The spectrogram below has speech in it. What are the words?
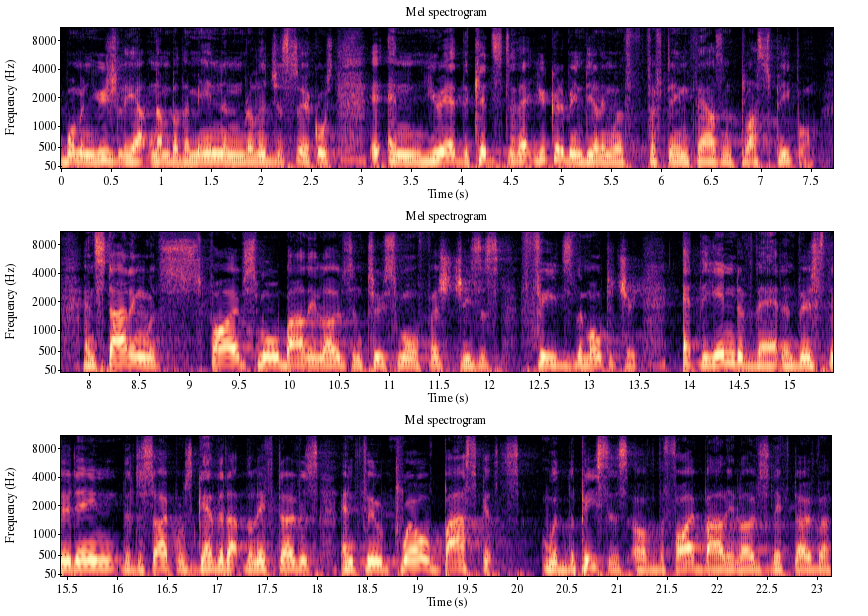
women usually outnumber the men in religious circles, and you add the kids to that, you could have been dealing with 15,000 plus people. And starting with five small barley loaves and two small fish, Jesus feeds the multitude. At the end of that, in verse 13, the disciples gathered up the leftovers and filled 12 baskets with the pieces of the five barley loaves left over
